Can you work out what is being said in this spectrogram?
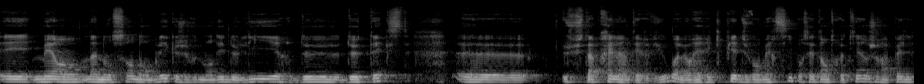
et, mais en annonçant d'emblée que je vais vous demander de lire deux, deux textes. Euh, juste après l'interview. Alors Eric Piet, je vous remercie pour cet entretien. Je rappelle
